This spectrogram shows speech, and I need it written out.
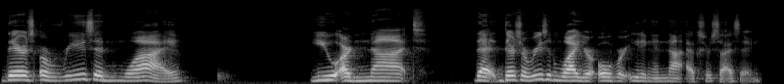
there's a reason why you are not that there's a reason why you're overeating and not exercising.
